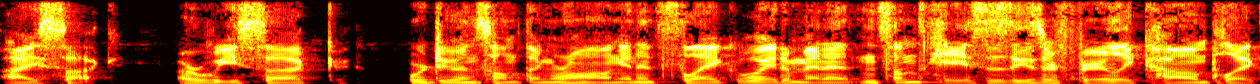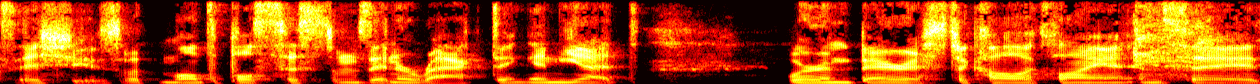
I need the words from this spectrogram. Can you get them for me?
I suck or we suck. We're doing something wrong. And it's like, wait a minute. In some cases, these are fairly complex issues with multiple systems interacting. And yet we're embarrassed to call a client and say,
